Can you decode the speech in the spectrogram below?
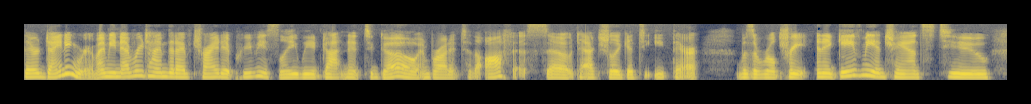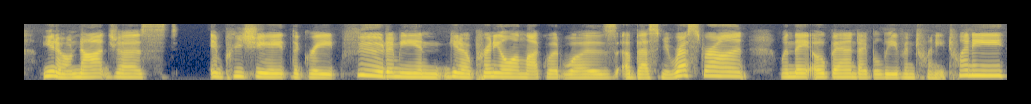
their dining room. I mean, every time that I've tried it previously, we had gotten it to go and brought it to the office. So to actually get to eat there was a real treat. And it gave me a chance to, you know, not just appreciate the great food. I mean, you know, Perennial on Lockwood was a best new restaurant when they opened, I believe in 2020.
